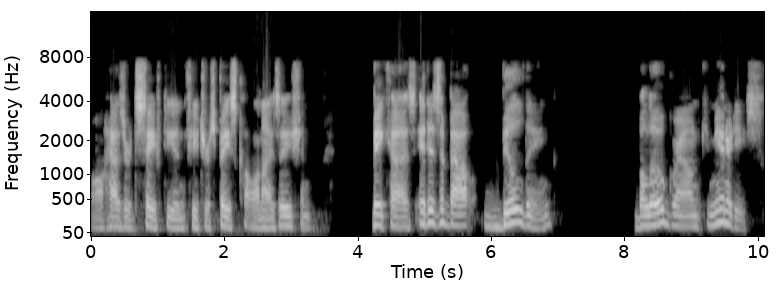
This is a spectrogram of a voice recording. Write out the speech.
All Hazard Safety and Future Space Colonization, because it is about building below ground communities.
